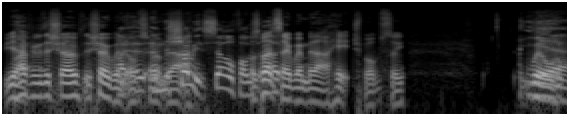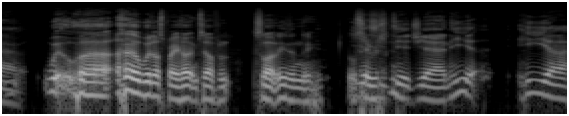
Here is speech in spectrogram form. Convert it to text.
You happy with the show? The show went I- obviously and the show itself, I I was, was about to say went without a hitch, but obviously. Will, yeah. Will, uh, Will Ospreay hurt himself slightly, didn't he? Or Yes, seriously? he did. Yeah, and he he uh,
